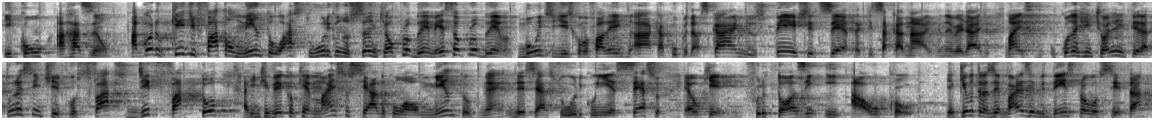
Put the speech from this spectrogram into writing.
e com a razão. Agora, o que de fato aumenta o ácido úrico no sangue é o problema. Esse é o problema. Muito se diz, como eu falei, ah, que a culpa é das carnes, dos peixes, etc. Que sacanagem, não é verdade? Mas quando a gente olha a literatura científica, os fatos, de fato, a gente vê que o que é mais associado com o aumento né, desse ácido úrico em excesso é o que? Frutose e álcool. E aqui eu vou trazer várias evidências para você, tá?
